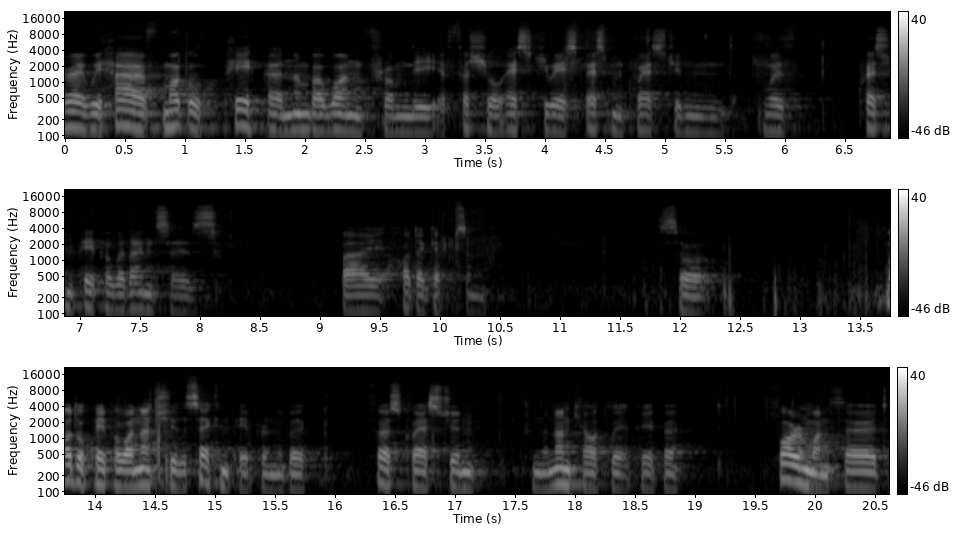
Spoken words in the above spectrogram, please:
Right, we have model paper number one from the official SQA specimen question with question paper with answers by Hodder Gibson. So, model paper one, actually the second paper in the book. First question from the non-calculator paper. Four and one third,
